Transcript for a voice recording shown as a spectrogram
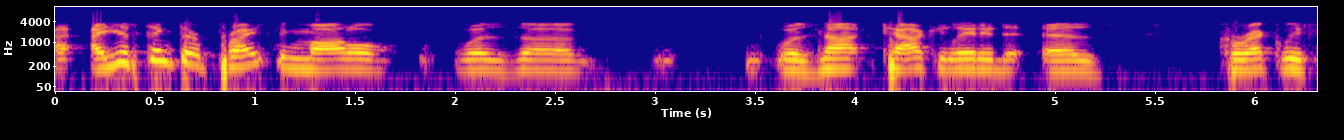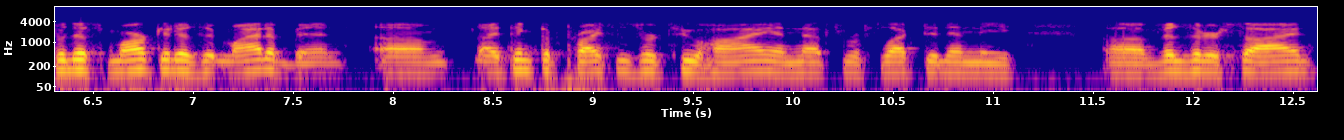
I just think their pricing model was uh, was not calculated as correctly for this market as it might have been. Um, I think the prices are too high, and that's reflected in the uh, visitor side.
